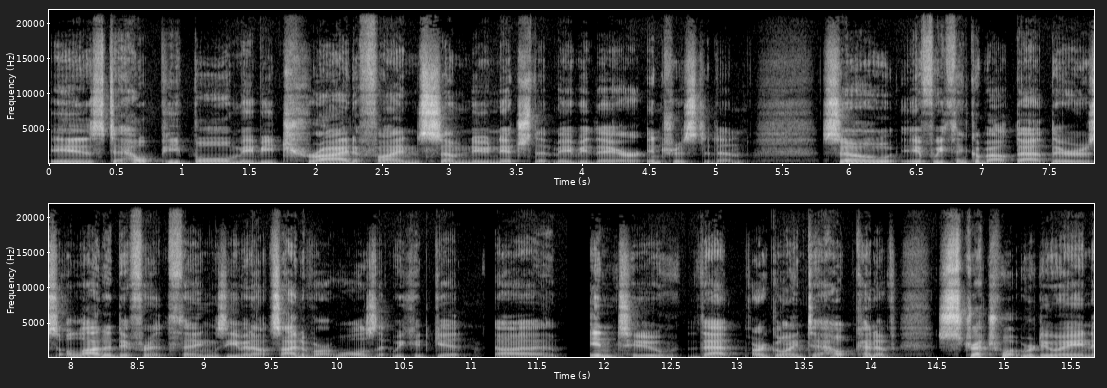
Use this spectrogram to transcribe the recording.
is to help people maybe try to find some new niche that maybe they are interested in. So, if we think about that, there's a lot of different things, even outside of our walls, that we could get uh, into that are going to help kind of stretch what we're doing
